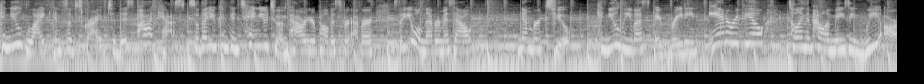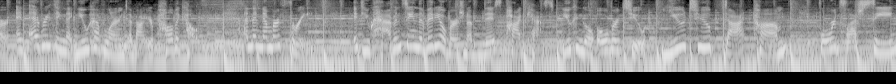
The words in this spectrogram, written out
can you like and subscribe to this podcast so that you can continue to empower your pelvis forever so that you will never miss out? Number two, can you leave us a rating and a review telling them how amazing we are and everything that you have learned about your pelvic health? And then number three, if you haven't seen the video version of this podcast, you can go over to youtube.com forward slash C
